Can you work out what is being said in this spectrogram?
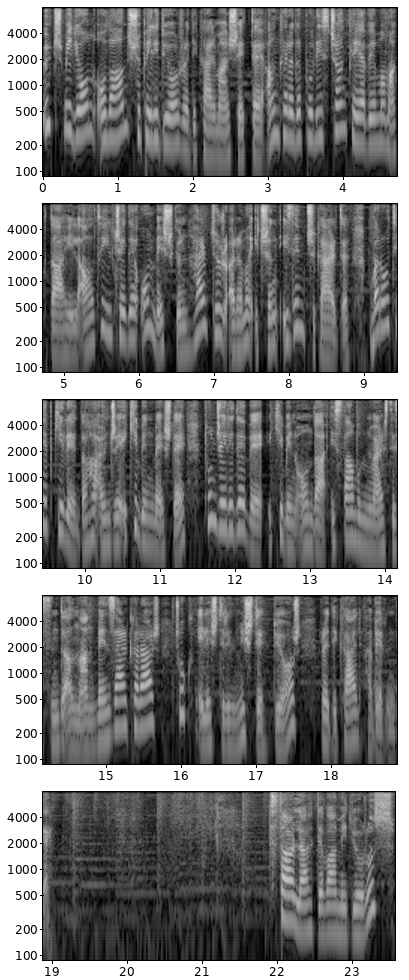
3 milyon olağan şüpheli diyor radikal manşette. Ankara'da polis Çankaya ve Mamak dahil 6 ilçede 15 gün her tür arama için izin çıkardı. Baro tepkili daha önce 2005'te Tunceli'de ve 2010'da İstanbul Üniversitesi'nde alınan benzer karar çok eleştirilmişti diyor radikal haberinde. Star'la devam ediyoruz.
